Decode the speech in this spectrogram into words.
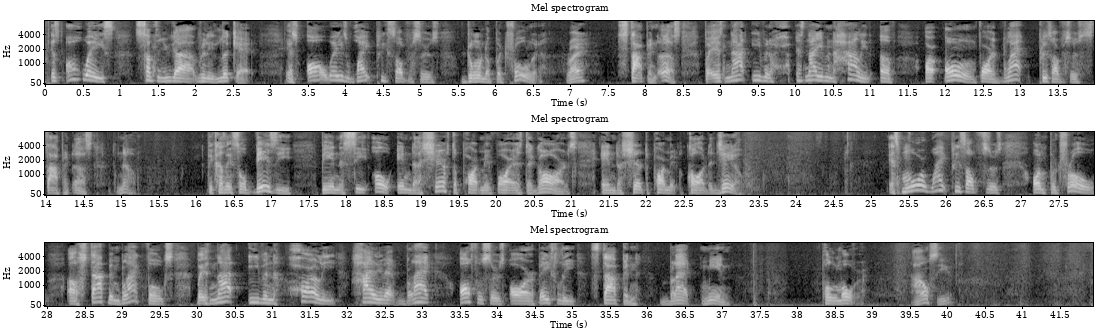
it's always something you gotta really look at. It's always white police officers doing the patrolling, right? Stopping us, but it's not even it's not even highly of our own for our black police officers stopping us. No, because they're so busy being the CO in the sheriff's department, far as the guards and the sheriff department called the jail. It's more white police officers on patrol uh, stopping black folks, but it's not even hardly highly that black officers are basically stopping black men, pull them over. I don't see it.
